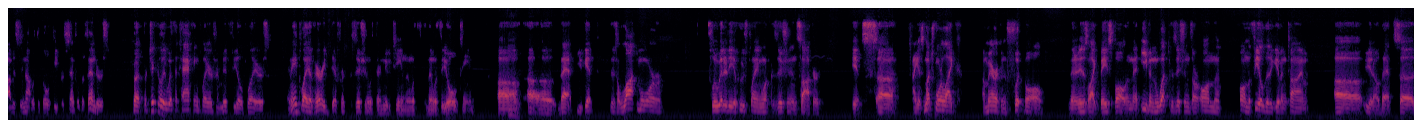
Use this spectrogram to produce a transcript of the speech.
obviously not with the goalkeepers central defenders but particularly with attacking players or midfield players and they may play a very different position with their new team than with than with the old team. Uh, uh, that you get there's a lot more fluidity of who's playing what position in soccer. It's uh, i guess much more like american football than it is like baseball in that even what positions are on the on the field at a given time uh, you know that's uh,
